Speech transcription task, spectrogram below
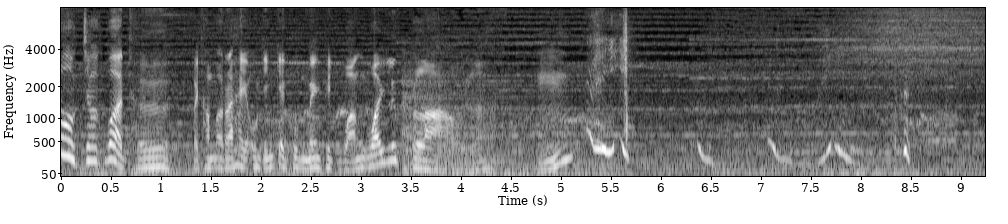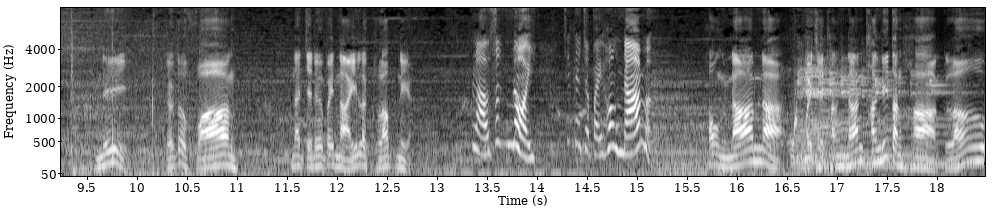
นอกจากว่าเธอไปทำอะไรให้องค์หญิงเกกุเมงผิดหวังไว้หรือเปล่าล่ะหืมเฮ้ยเฮ้ยนี่ดรฟาง น่าจะเดินไปไหนล่ะครับเนี่ย เปล่าสักหน่อย ฉันก็จะไปห้องน้ำอะห้องน้ำน่ะ ไม่ใช่ทางนั้นทางนี้ต่างหากแล้ว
